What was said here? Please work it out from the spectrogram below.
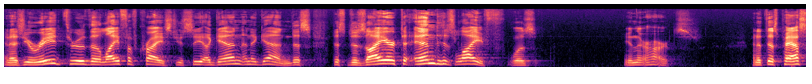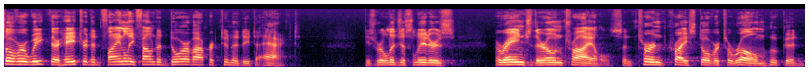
And as you read through the life of Christ, you see again and again this, this desire to end his life was in their hearts. And at this Passover week, their hatred had finally found a door of opportunity to act. These religious leaders arranged their own trials and turned Christ over to Rome, who could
